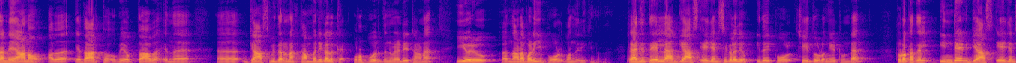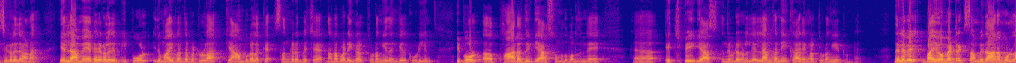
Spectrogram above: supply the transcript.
തന്നെയാണോ അത് യഥാർത്ഥ ഉപയോക്താവ് എന്ന് ഗ്യാസ് വിതരണ കമ്പനികൾക്ക് ഉറപ്പുവരുത്തുന്നതിന് വേണ്ടിയിട്ടാണ് ഈ ഒരു നടപടി ഇപ്പോൾ വന്നിരിക്കുന്നത്. രാജ്യത്തെ എല്ലാ ഗ്യാസ് ഏജൻസികളിലും ഇത് ഇപ്പോൾ ചെയ്തു തുടങ്ങിയിട്ടുണ്ട്. തുടക്കത്തിൽ ഇന്ത്യൻ ഗ്യാസ് ഏജൻസികളിലാണ് എല്ലാ മേഖലകളിലും ഇപ്പോൾ ഇതുമായി ബന്ധപ്പെട്ടുള്ള ക്യാമ്പുകളൊക്കെ സംഘടിപ്പിച്ച് നടപടികൾ തുടങ്ങിയതെങ്കിൽ കൂടിയും ഇപ്പോൾ ഭാരത് ഗ്യാസും അതുപോലെ തന്നെ എച്ച് പി ഗ്യാസ് എന്നിവിടങ്ങളിലെല്ലാം തന്നെ ഇക്കാര്യങ്ങൾ തുടങ്ങിയിട്ടുണ്ട്. നിലവിൽ ബയോമെട്രിക് സംവിധാനമുള്ള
